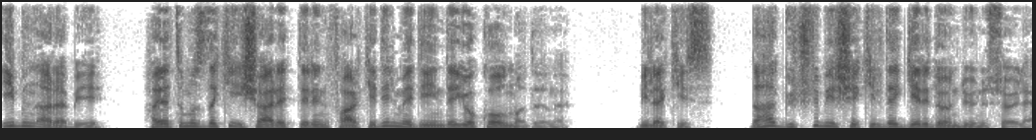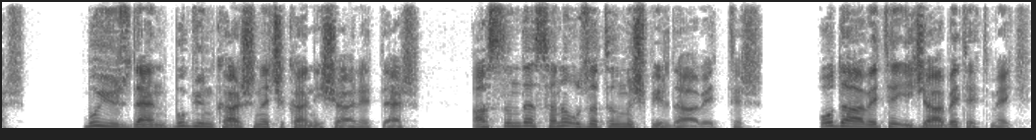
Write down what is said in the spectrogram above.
İbn Arabi, hayatımızdaki işaretlerin fark edilmediğinde yok olmadığını, bilakis daha güçlü bir şekilde geri döndüğünü söyler. Bu yüzden bugün karşına çıkan işaretler, aslında sana uzatılmış bir davettir. O davete icabet etmek,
